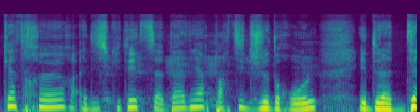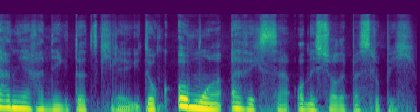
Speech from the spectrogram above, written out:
4 heures à discuter de sa dernière partie de jeu de rôle et de la dernière anecdote qu'il a eue. Donc, au moins, avec ça, on est sûr de ne pas se louper.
